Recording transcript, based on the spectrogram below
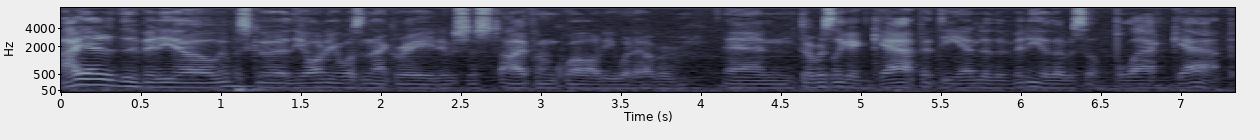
I edited the video. It was good. The audio wasn't that great. It was just iPhone quality, whatever. And there was like a gap at the end of the video. There was a black gap.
